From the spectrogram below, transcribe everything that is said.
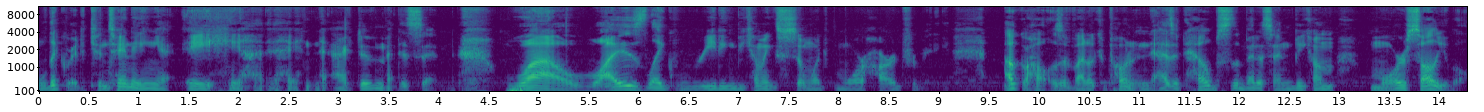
liquid containing a an active medicine. Wow, why is like reading becoming so much more hard for me? Alcohol is a vital component as it helps the medicine become more soluble.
